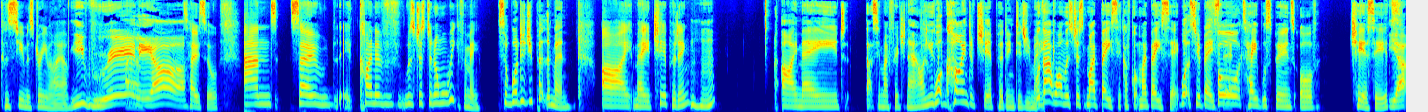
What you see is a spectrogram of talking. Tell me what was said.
Consumer's dream, I am. You really are. Total. And so it kind of was just a normal week for me. So what did you put them in? I made chia pudding. Mm-hmm. I made, that's in my fridge now. You What can- kind of chia pudding did you make? well, that one was just my basic. I've got my basic. What's your basic? Four tablespoons of chia seeds. Yeah.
